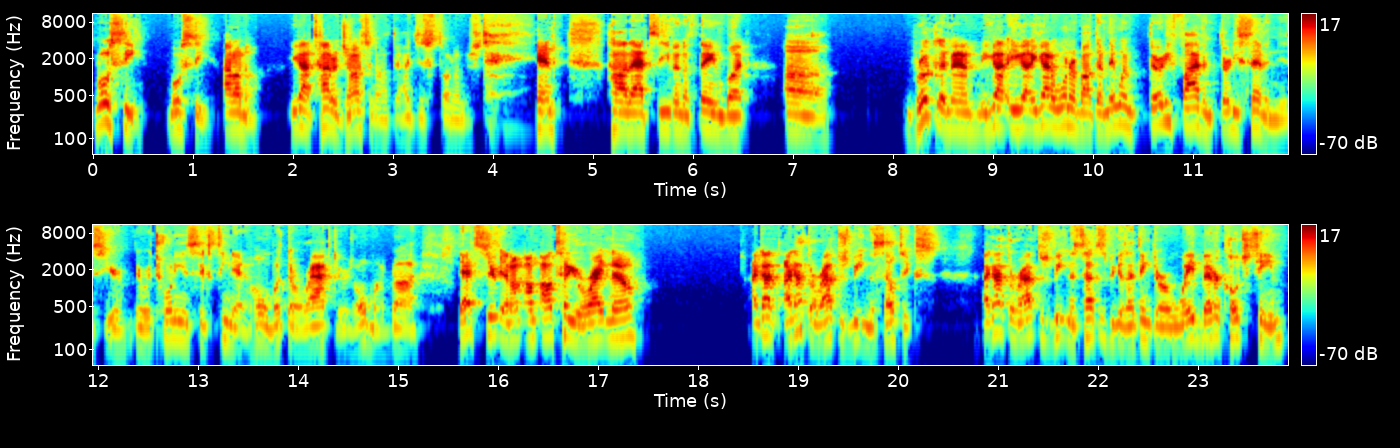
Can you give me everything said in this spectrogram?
We'll see. We'll see. I don't know. You got Tyler Johnson out there. I just don't understand how that's even a thing. But uh, Brooklyn, man, you got you got you got to wonder about them. They went 35 and 37 this year. They were 20 and 16 at home. But the Raptors, oh my God, that's serious. And i will tell you right now, I got I got the Raptors beating the Celtics. I got the Raptors beating the Celtics because I think they're a way better coach team.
